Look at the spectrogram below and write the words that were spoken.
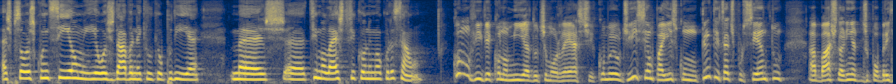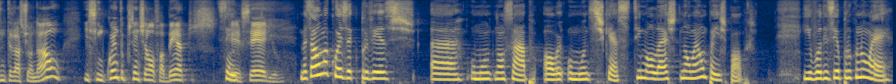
as pessoas conheciam-me e eu ajudava naquilo que eu podia mas uh, Timor-Leste ficou no meu coração. Como vive a economia do Timor-Leste? Como eu disse, é um país com 37% abaixo da linha de pobreza internacional e 50% de analfabetos. Sim. É sério. Mas há uma coisa que por vezes uh, o mundo não sabe, ou o mundo se esquece. Timor-Leste não é um país pobre. E eu vou dizer porque não é.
